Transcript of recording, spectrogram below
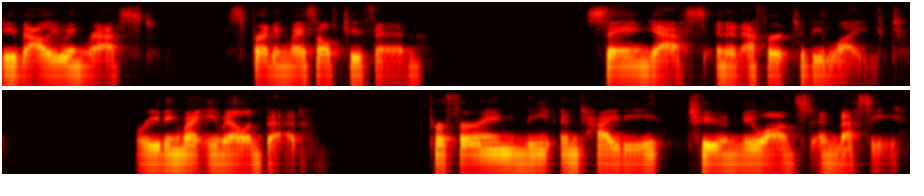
Devaluing rest. Spreading myself too thin. Saying yes in an effort to be liked. Reading my email in bed. Preferring neat and tidy to nuanced and messy.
